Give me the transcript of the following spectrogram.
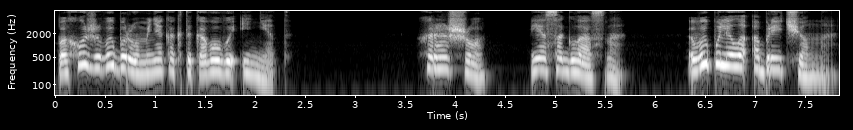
Похоже, выбора у меня как такового и нет. Хорошо, я согласна. Выпалила обреченно.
